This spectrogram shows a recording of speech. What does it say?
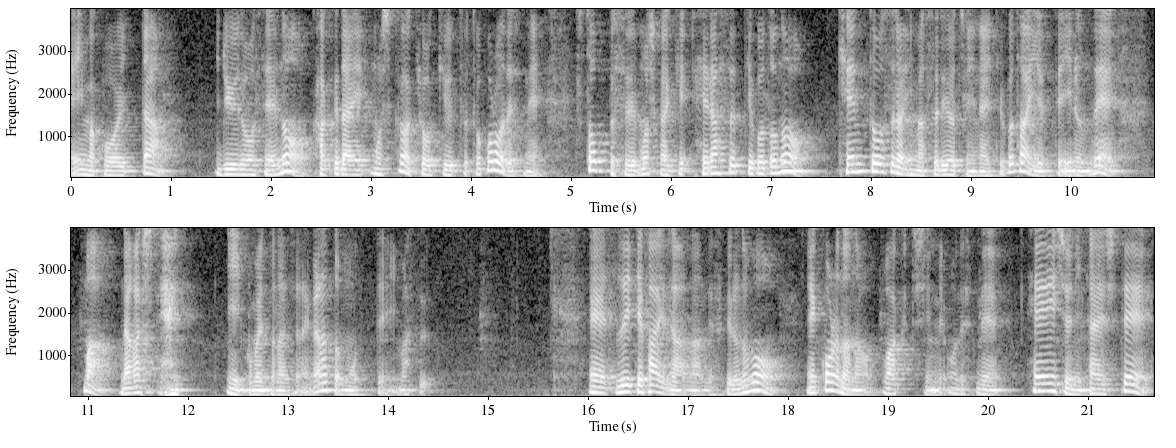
今こういった流動性の拡大もしくは供給というところをですねストップするもしくは減らすっていうことの検討すら今する余地にないということは言っているのでまあ流していいコメントなんじゃないかなと思っています。えー、続いてファイザーなんですけれども、えコロナのワクチンをですね変異種に対して、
